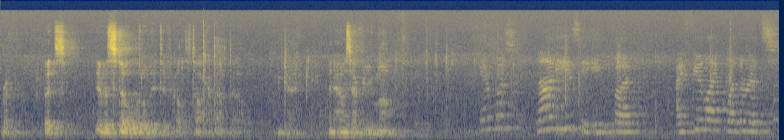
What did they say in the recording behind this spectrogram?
Right. But it was still a little bit difficult to talk about, though. Okay. And how was that for you, Mom? It was not easy, but I feel like whether it's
